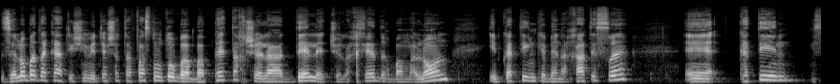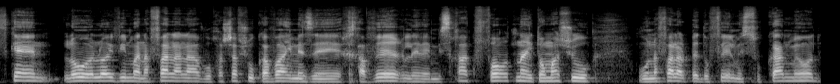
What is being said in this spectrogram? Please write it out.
זה לא בדקה ה-99, תפסנו אותו בפתח של הדלת של החדר במלון, עם קטין כבן 11. אה, קטין, מסכן, לא, לא הבין מה נפל עליו, הוא חשב שהוא קבע עם איזה חבר למשחק פורטנייט או משהו, והוא נפל על פדופיל מסוכן מאוד,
